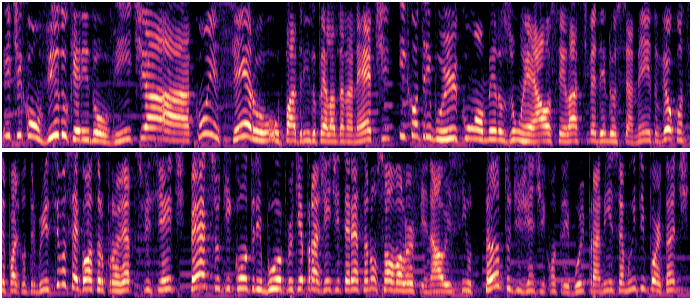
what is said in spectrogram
E te convido, querido ouvinte a conhecer o, o padrinho do Pelada na Net e contribuir com ao menos um real, sei lá, se tiver dentro do orçamento, ver o quanto você pode contribuir. Se você gosta do projeto o suficiente, peço que contribua, porque pra gente interessa não só o valor final, e sim o tanto de gente que contribui. Pra mim isso é muito importante.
